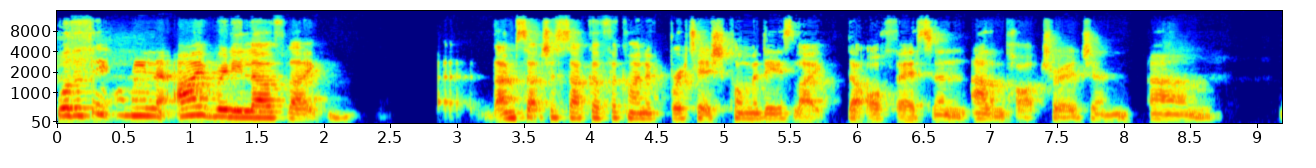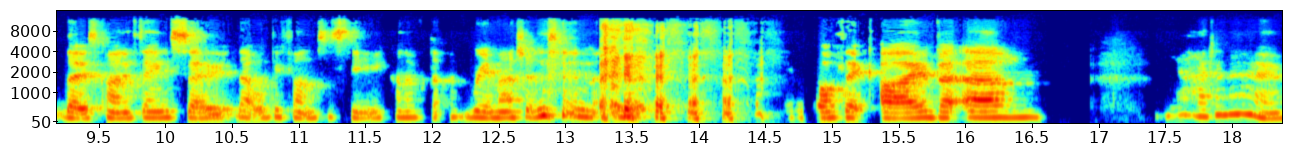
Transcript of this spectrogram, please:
well, the thing. I mean, I really love like. Uh, I'm such a sucker for kind of British comedies like The Office and Alan Partridge and um, those kind of things. So that would be fun to see, kind of reimagined in, in gothic eye. But um, yeah, I don't know.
